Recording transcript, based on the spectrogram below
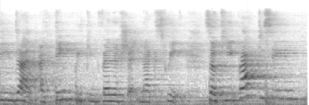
being done. I think we can finish it next week. So keep practicing.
